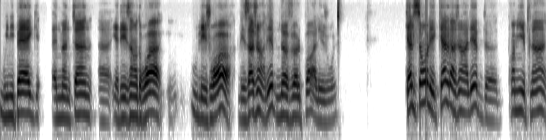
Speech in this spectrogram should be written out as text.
Winnipeg, Edmonton, euh, il y a des endroits où les joueurs, les agents libres ne veulent pas aller jouer. Quels sont les agents libres de premier plan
